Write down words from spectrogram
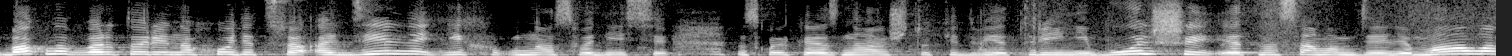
Бак-лаборатории находятся отдельно, их у нас в Одессе, насколько я знаю, штуки 2-3, не больше. Это на самом деле мало.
